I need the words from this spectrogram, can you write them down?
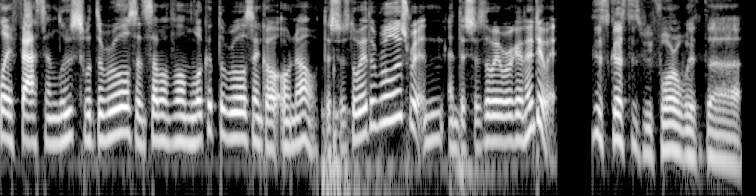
play fast and loose with the rules and some of them look at the rules and go oh no this is the way the rule is written and this is the way we're going to do it We discussed this before with uh,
